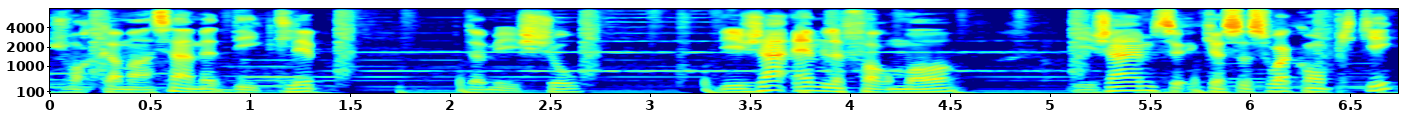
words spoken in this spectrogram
Je vais recommencer à mettre des clips de mes shows. Les gens aiment le format. Les gens aiment que ce soit compliqué.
